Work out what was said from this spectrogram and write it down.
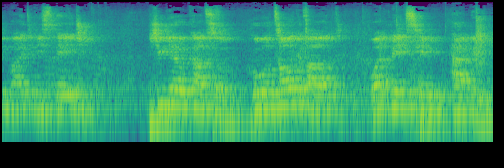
to invite to the stage Shigeo Katsu, who will talk about what makes him happy.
